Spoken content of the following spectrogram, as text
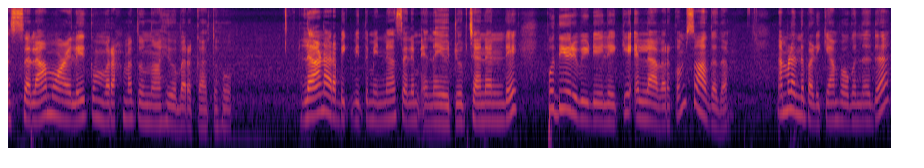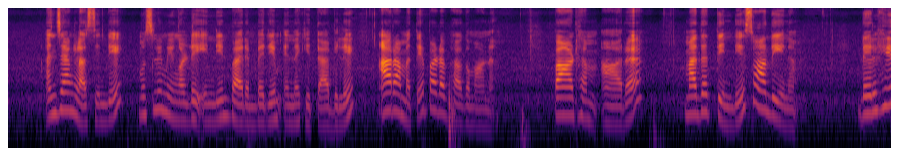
അസ്സലാമു അലൈക്കും വറഹമത്തല്ലാഹി വബർക്കാത്തുഹു ലേൺ അറബിക് വിത്ത് മിന്ന സലിം എന്ന യൂട്യൂബ് ചാനലിന്റെ പുതിയൊരു വീഡിയോയിലേക്ക് എല്ലാവർക്കും സ്വാഗതം. നമ്മളിന്ന് പഠിക്കാൻ പോകുന്നത് അഞ്ചാം ക്ലാസ്സിന്റെ മുസ്ലിമീങ്ങളുടെ ഇന്ത്യൻ പാരമ്പര്യം എന്ന കിതാബിലെ ആറാമത്തെ പടഭാഗമാണ് പാഠം ആറ് മതത്തിന്റെ സ്വാധീനം. ഡൽഹി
